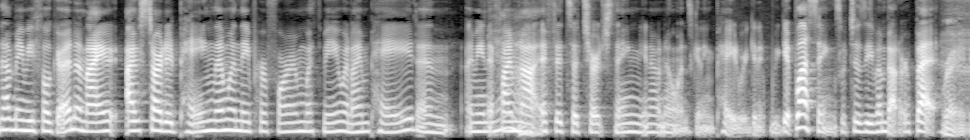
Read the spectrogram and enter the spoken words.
that made me feel good and I I've started paying them when they perform with me when I'm paid and I mean if I'm not if it's a church thing, you know, no one's getting paid. We're getting we get blessings, which is even better. But Right.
